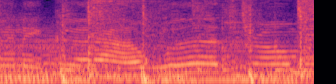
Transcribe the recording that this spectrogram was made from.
any good, I would throw me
